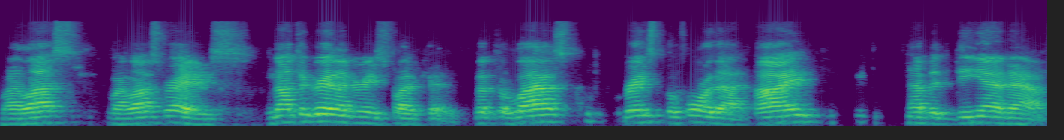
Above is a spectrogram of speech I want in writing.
My last, my last race, not the Grayland Race five K, but the last race before that, I have a DNF.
